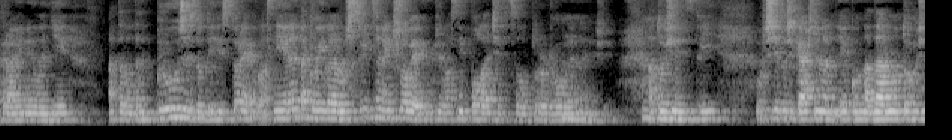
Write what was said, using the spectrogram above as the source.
krajiny, lidi. A tenhle ten průřez do té historie, vlastně jeden takovýhle rozsvícený člověk může vlastně poléčit celou tu rodovou Hmm. linii. Mm. A to ženství, určitě to říkáš ne, jako nadarmo toho, že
